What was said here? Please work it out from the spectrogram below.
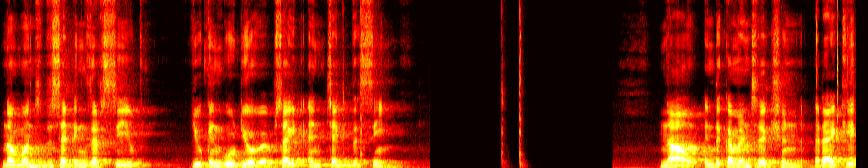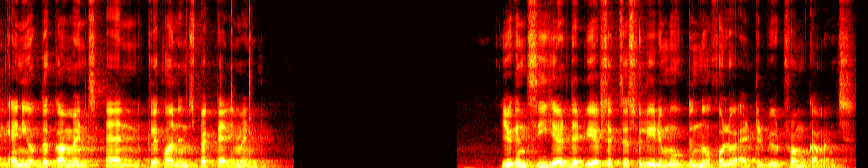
Now once the settings are saved, you can go to your website and check the same. Now in the comment section, right click any of the comments and click on inspect element. You can see here that we have successfully removed the nofollow attribute from comments.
